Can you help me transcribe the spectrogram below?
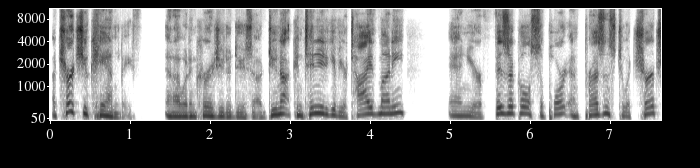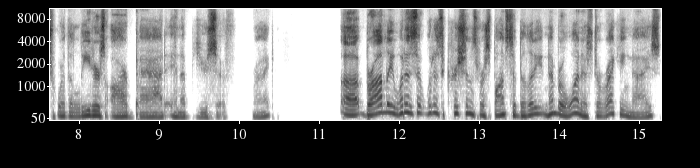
A church you can leave, and I would encourage you to do so. Do not continue to give your tithe money and your physical support and presence to a church where the leaders are bad and abusive right? Uh, broadly, what is it? What is a Christian's responsibility? Number one is to recognize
